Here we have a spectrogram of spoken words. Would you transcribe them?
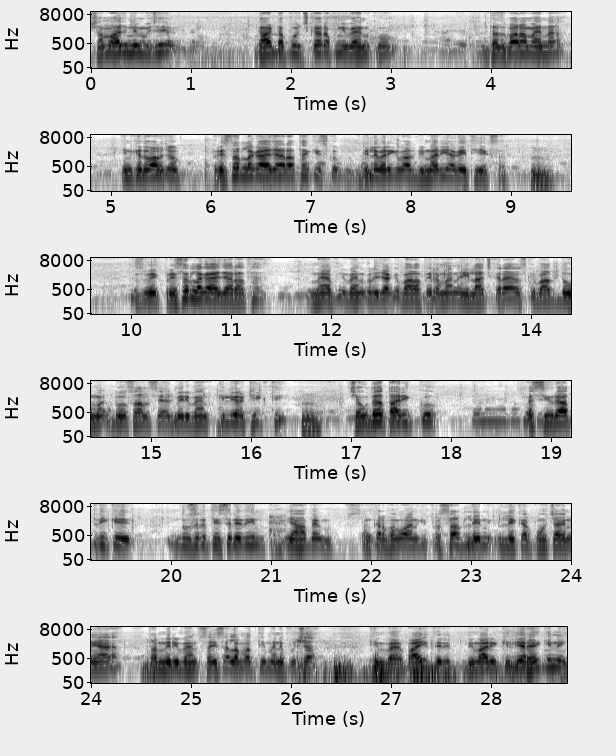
समाज ने मुझे डांट डपोच कर अपनी बहन को दस बारह महीना इनके द्वारा जो प्रेशर लगाया जा रहा था कि इसको डिलीवरी के बाद बीमारी आ गई थी अक्सर तो उसमें एक प्रेशर लगाया जा रहा था। मैं अपनी बहन को ले जाके बारह तेरह महीना इलाज कराया। उसके बाद दो दो साल से आज मेरी बहन क्लियर ठीक थी। चौदह तारीख को मैं शिवरात्रि के दूसरे तीसरे दिन यहाँ पे शंकर भगवान की प्रसाद ले लेकर पहुँचाने आया। तब मेरी बहन सही सलामत थी। मैंने पूछा कि भाई तेरी बीमारी क्लियर है कि नहीं?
